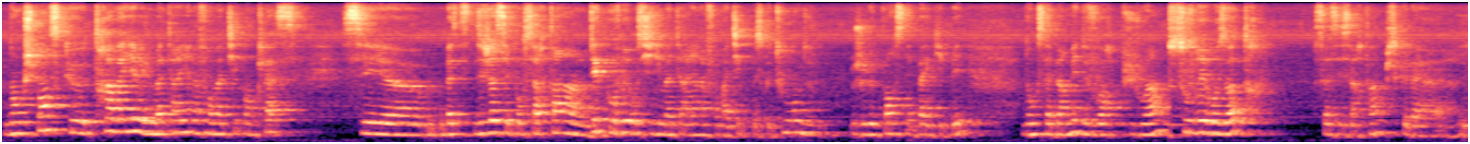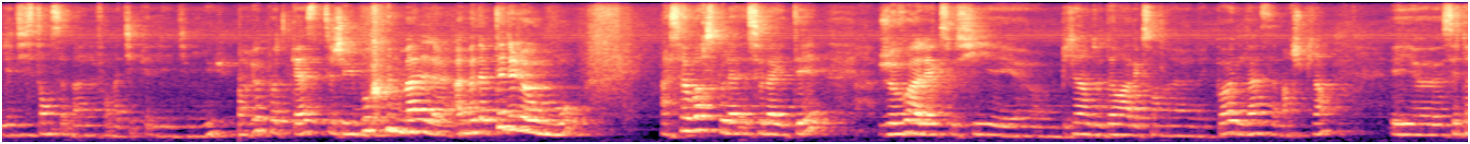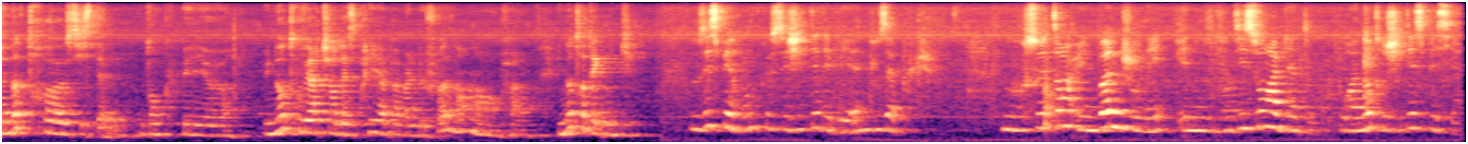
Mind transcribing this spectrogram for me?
Donc je pense que travailler avec le matériel informatique en classe, c'est euh, bah, déjà c'est pour certains découvrir aussi du matériel informatique parce que tout le monde, je le pense, n'est pas équipé. Donc ça permet de voir plus loin, s'ouvrir aux autres, ça c'est certain, puisque les distances ben, l'informatique elle les diminue. Dans le podcast, j'ai eu beaucoup de mal à m'adapter déjà aux mots, à savoir ce que cela était. Je vois Alex aussi est euh, bien dedans avec son iPod, là ça marche bien. Et euh, c'est un autre euh, système, donc mais, euh, une autre ouverture d'esprit à pas mal de choses, hein, enfin une autre technique. Nous espérons que ce JTDBN vous a plu. Nous vous souhaitons une bonne journée et nous vous disons à bientôt pour un autre JT spécial.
